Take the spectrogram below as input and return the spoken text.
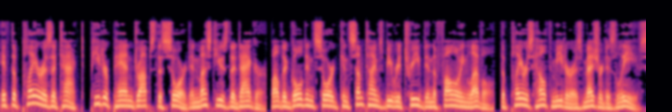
If the player is attacked, Peter Pan drops the sword and must use the dagger. While the Golden Sword can sometimes be retrieved in the following level, the player's health meter is measured as leaves.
